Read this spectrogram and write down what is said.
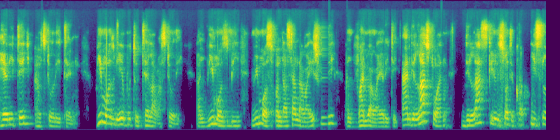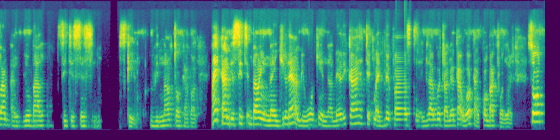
heritage, and storytelling. We must be able to tell our story and we must be, we must understand our history and value our heritage. And the last one, the last skill is what we call Islam and global citizenship skill. We now talk about, I can be sitting down in Nigeria and be working in America, take my breakfast, and then go to America, work and come back for lunch. So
